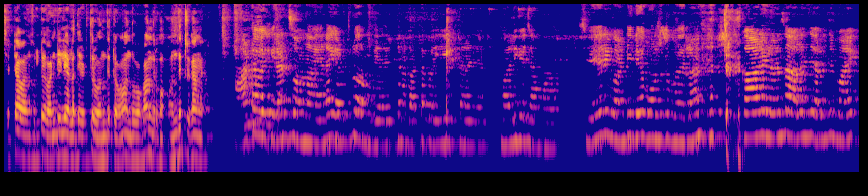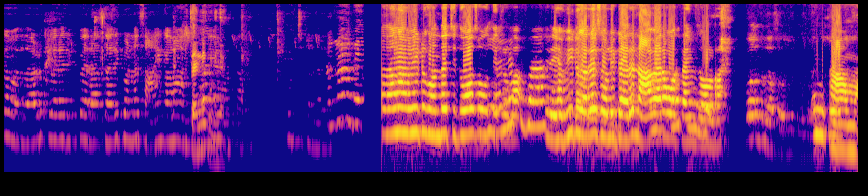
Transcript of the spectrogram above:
செட் ஆகாதுன்னு சொல்லிட்டு வண்டியில எல்லாத்தையும் எடுத்துட்டு வந்துட்டோம். வந்து உட்காந்துருக்கோம் வந்துட்டு இருக்காங்க ஆட்டோ வைக்கிறேன்னு சொன்னான் ஏன்னா எடுத்துட்டு வர முடியாது. இத்தனை கட்டை பை இத்தனை மளிகை ஜாமான். சரி வண்டியிலே கொண்டுட்டு போயிடலான்னு. காலையில இருந்து அலைஞ்சு அலைஞ்சு மயக்கம் வருது. அடுப்பு வேற ரிப்பேரா சரி பண்ண சாயங்காலம் தண்ணி மணி குடிங்க. வந்துட்டாங்க. குடிச்சிட்டு அதாங்க வீட்டுக்கு வந்தாச்சு. தோசை ஊத்திட்டு இருக்கா இது என் வீட்டுக்காரே சொல்லிட்டாரு. நான் வேற ஒரு டைம் சொல்றேன். ஆமா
